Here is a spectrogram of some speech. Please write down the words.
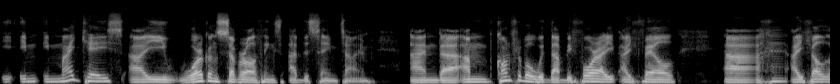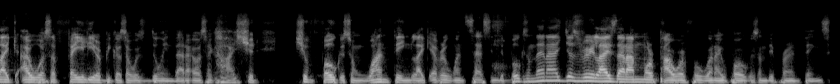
in, in my case, I work on several things at the same time, and uh, I'm comfortable with that. Before I, I felt uh, I felt like I was a failure because I was doing that. I was like, oh, I should should focus on one thing, like everyone says in the books, and then I just realized that I'm more powerful when I focus on different things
